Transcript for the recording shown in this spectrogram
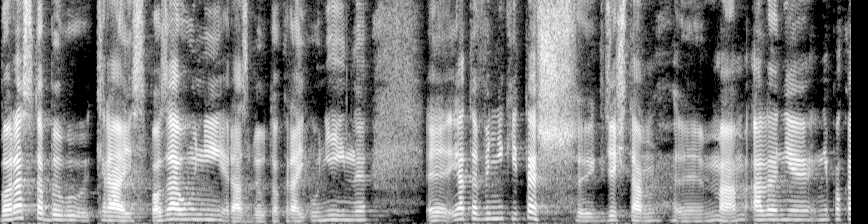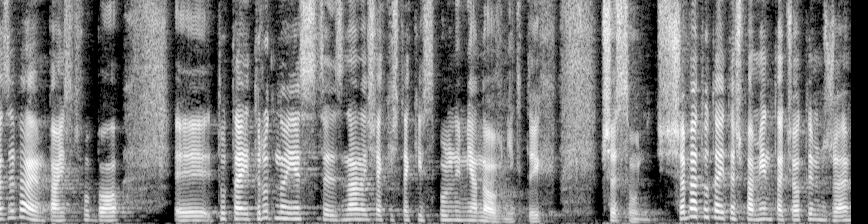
bo raz to był kraj spoza Unii, raz był to kraj unijny. E, Ja te wyniki też e, gdzieś tam e, mam, ale nie, nie pokazywałem Państwu, bo tutaj trudno jest znaleźć jakiś taki wspólny mianownik tych przesunięć. Trzeba tutaj też pamiętać o tym, że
